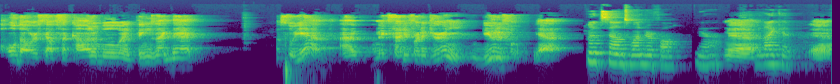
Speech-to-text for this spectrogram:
hold ourselves accountable and things like that. So yeah, I'm excited for the journey. Beautiful. Yeah. That sounds wonderful. Yeah. Yeah. I like it. Yeah.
